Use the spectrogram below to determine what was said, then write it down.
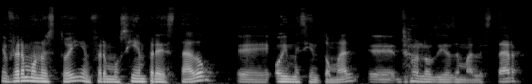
Enfermo no estoy, enfermo siempre he estado. Eh, hoy me siento mal, eh, unos días de malestar.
